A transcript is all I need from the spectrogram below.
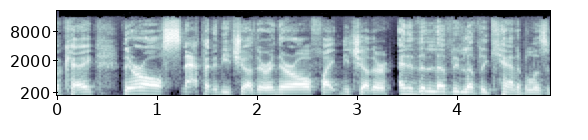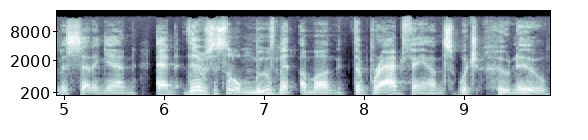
Okay. They're all snapping at each other and they're all fighting each other. And the lovely, lovely cannibalism is setting in. And there was this little movement among the Brad fans, which who knew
